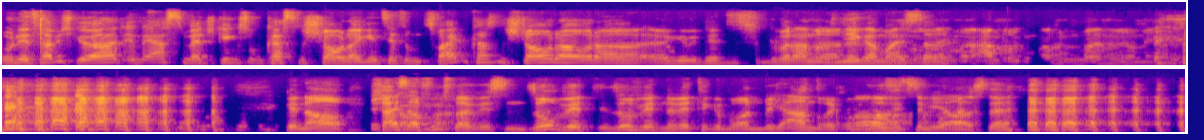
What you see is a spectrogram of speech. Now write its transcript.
Und jetzt habe ich gehört, im ersten Match ging es um Kasten Stauder. Geht es jetzt um den zweiten Kasten Stauder oder äh, gibt es jetzt was anderes? Ja, Jägermeister. Armdrücken machen, weiß ich auch nicht. genau. Ich Scheiß auf. Fußballwissen. So wird, so wird eine Wette gewonnen, durch Armdrücken. So Wow. sieht es nämlich aus. Ne?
